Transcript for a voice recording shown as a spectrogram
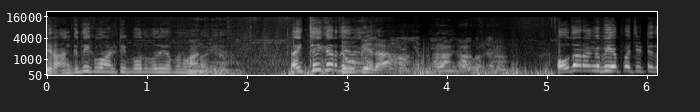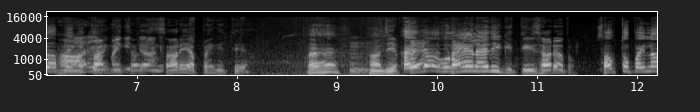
ਇਹ ਰੰਗ ਦੀ ਕੁਆਲਿਟੀ ਬਹੁਤ ਵਧੀਆ ਬਣਾਉਣ ਹਾਂਜੀ, ਲੱਗੇ ਇੱਥੇ ਹੀ ਕਰਦੇ ਨੇ ਦਾ ਹਾਂ, ਰੰਗ ਉਹ ਉਹਦਾ ਰੰਗ ਵੀ ਆਪਾਂ ਚਿੱਟੇ ਦਾ ਹਾਂ ਆਪੇ ਹੀ ਹੀ ਕੀਤੇ। ਸਾਰੇ ਆਪਾਂ ਹੀ ਕੀਤੇ ਆ। ਹਾਂ? ਹੁਣ- ਪਹਿਲ ਇਹਦੀ ਕੀਤੀ ਸਾਰਿਆਂ ਤੋਂ। ਸਭ ਤੋਂ ਪਹਿਲਾਂ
